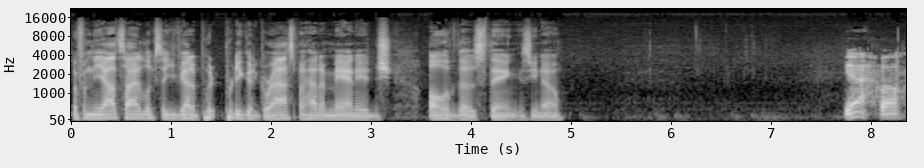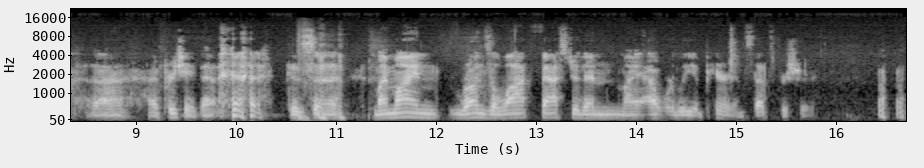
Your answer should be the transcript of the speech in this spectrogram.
but from the outside it looks like you've got a put, pretty good grasp on how to manage all of those things you know? Yeah well uh, i appreciate that. Because uh, my mind runs a lot faster than my outwardly appearance that's for sure.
